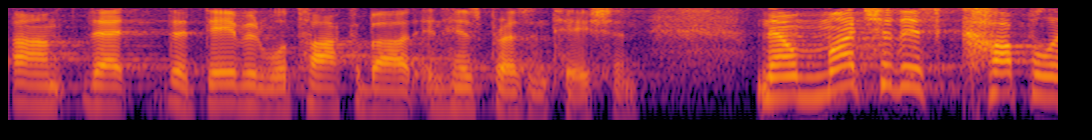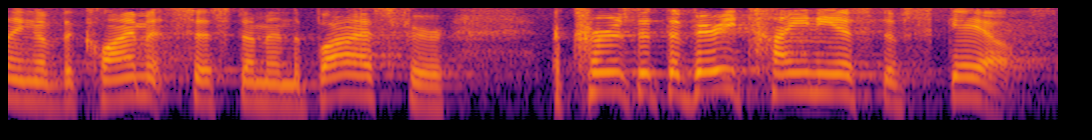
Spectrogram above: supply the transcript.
um, that, that David will talk about in his presentation. Now, much of this coupling of the climate system and the biosphere occurs at the very tiniest of scales.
